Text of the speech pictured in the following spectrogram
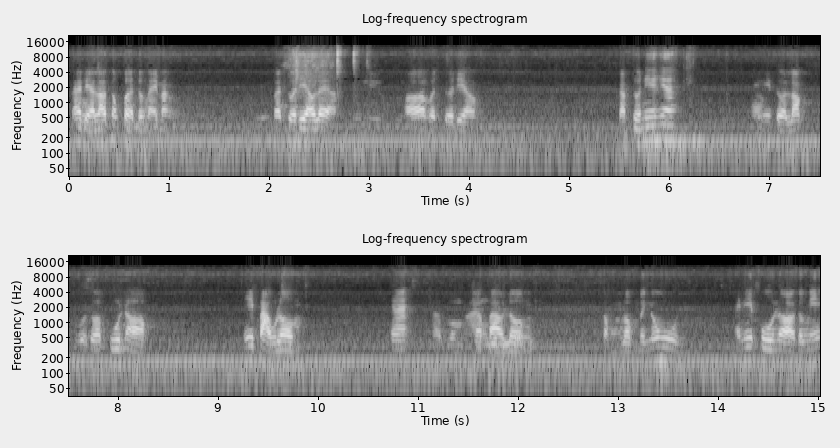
แล้วเดี๋ยวเราต้องเปิดตรงไหนบ้างเปิดตัวเดียวเลยเหรอะอ๋อเปิดตัวเดียว กับตัวนี้ใช่ไหมนี่ตัวล็อกตัวปูนออก นี่เป่าลมใช่ไหมครับลมก็เป่าลมส่งลมไปนู่น อันนี้ปูนออกตรงนี้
